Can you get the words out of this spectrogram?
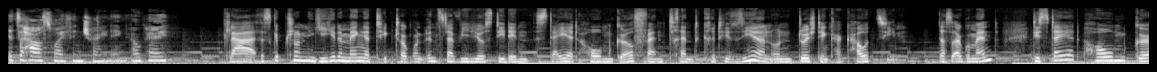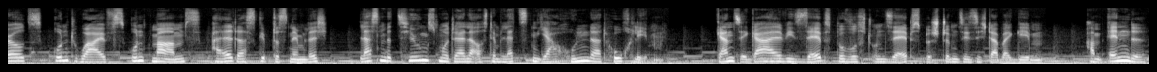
it's a housewife in training, okay? Klar, es gibt schon jede Menge TikTok- und Insta-Videos, die den Stay-at-home-Girlfriend-Trend kritisieren und durch den Kakao ziehen. Das Argument? Die Stay-at-home-Girls und Wives und Moms, all das gibt es nämlich, lassen Beziehungsmodelle aus dem letzten Jahrhundert hochleben. Ganz egal, wie selbstbewusst und selbstbestimmt sie sich dabei geben. Am Ende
